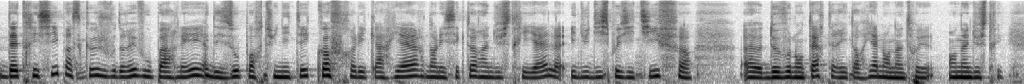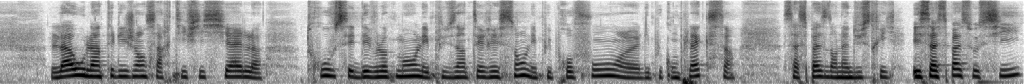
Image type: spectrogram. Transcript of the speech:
d'être ici parce que je voudrais vous parler des opportunités qu'offrent les carrières dans les secteurs industriels et du dispositif de volontaires territorial en industrie. Là où l'intelligence artificielle trouve ses développements les plus intéressants, les plus profonds, euh, les plus complexes, ça se passe dans l'industrie. Et ça se passe aussi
